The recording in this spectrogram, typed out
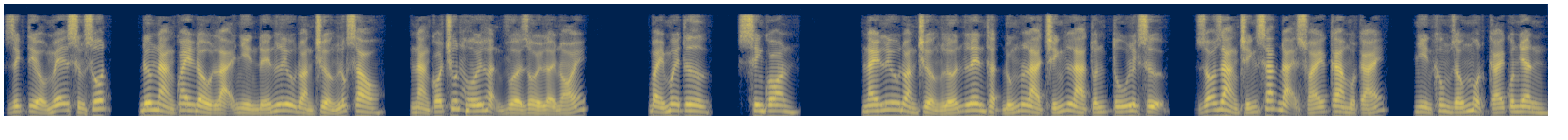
Dịch tiểu mễ sửng sốt, đương nàng quay đầu lại nhìn đến lưu đoàn trưởng lúc sau, nàng có chút hối hận vừa rồi lời nói. 74. Sinh con. Này lưu đoàn trưởng lớn lên thật đúng là chính là tuấn tú lịch sự, rõ ràng chính xác đại soái ca một cái, nhìn không giống một cái quân nhân,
